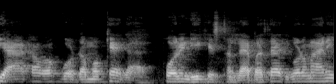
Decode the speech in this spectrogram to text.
ఏట ఒక గుడ్డ మొక్కేగా. పోనీ నీకు ఇష్టం లేకపోతే అది కూడా మాని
